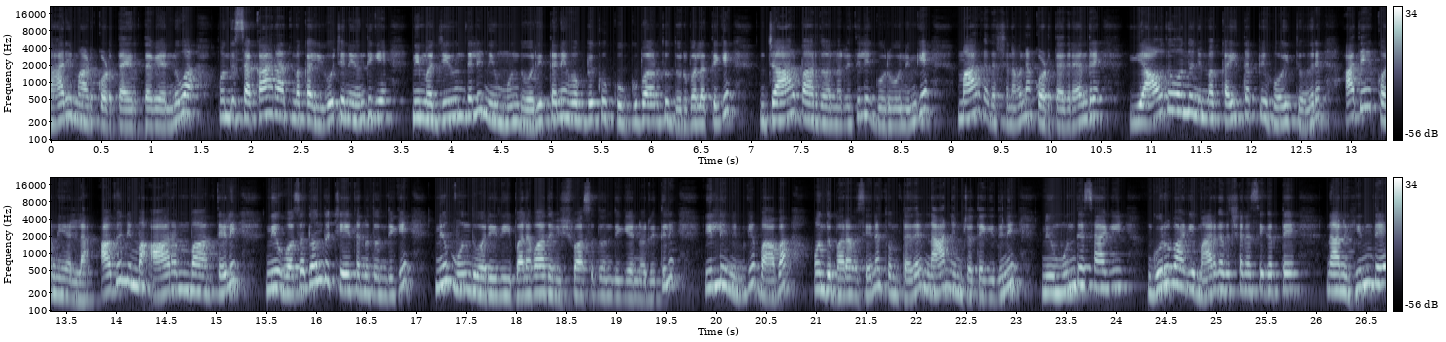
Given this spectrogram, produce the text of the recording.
ದಾರಿ ಮಾಡಿಕೊಡ್ತಾ ಇರ್ತವೆ ಅನ್ನುವ ಒಂದು ಸಕಾರಾತ್ಮಕ ಯೋಜನೆಯೊಂದಿಗೆ ನಿಮ್ಮ ಜೀವನದಲ್ಲಿ ನೀವು ಮುಂದುವರಿತಾನೆ ಹೋಗಬೇಕು. ಕುಗ್ಗಬಾರ್ದು, ದುರ್ಬಲತೆಗೆ ಜಾರಬಾರ್ದು ಅನ್ನೋ ರೀತಿಯಲ್ಲಿ ಗುರುವು ನಿಮಗೆ ಮಾರ್ಗದರ್ಶನವನ್ನು ಕೊಡ್ತಾ ಇದ್ದಾರೆ. ಅಂದರೆ ಯಾವುದೋ ಒಂದು ನಿಮ್ಮ ಕೈ ತಪ್ಪಿ ಹೋಯಿತು ಅಂದರೆ ಆ ಅದೇ ಕೊನೆಯಲ್ಲ. ಅದು ನಿಮ್ಮ ಆರಂಭ ಅಂತೇಳಿ ನೀವು ಹೊಸದೊಂದು ಚೇತನದೊಂದಿಗೆ, ನೀವು ಮುಂದುವರಿರಿ, ಬಲವಾದ ವಿಶ್ವಾಸದೊಂದಿಗೆ ಅನ್ನೋ ರೀತಿಲಿ ಇಲ್ಲಿ ನಿಮಗೆ ಬಾಬಾ ಒಂದು ಭರವಸೆಯನ್ನು ತುಂಬ್ತಾ ಇದ್ದಾರೆ ನಾನು ನಿಮ್ಮ ಜೊತೆಗಿದ್ದೀನಿ. ನೀವು ಮುಂದೆ ಸಾಗಿ, ಗುರುವಾಗಿ ಮಾರ್ಗದರ್ಶನ ಸಿಗುತ್ತೆ. ನಾನು ಹಿಂದೆ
